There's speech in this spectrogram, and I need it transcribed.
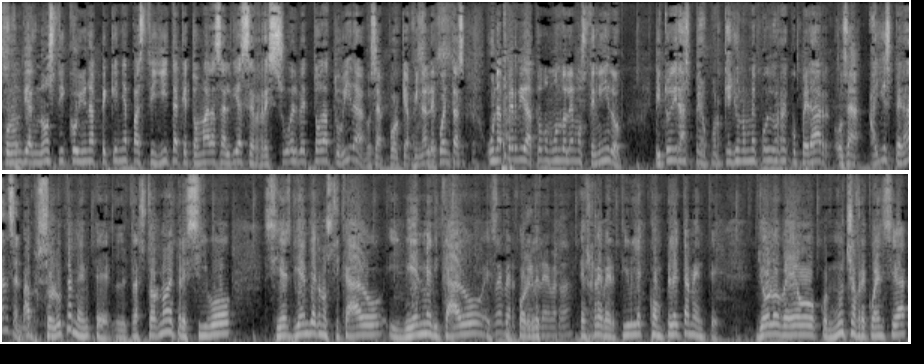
con un diagnóstico y una pequeña pastillita que tomaras al día se resuelve toda tu vida. O sea, porque a final de cuentas, una pérdida todo mundo la hemos tenido. Y tú dirás, pero ¿por qué yo no me he podido recuperar? O sea, hay esperanza. ¿no? Absolutamente. El trastorno depresivo, si es bien diagnosticado y bien medicado, este, revertible, ¿verdad? es revertible completamente. Yo lo veo con mucha frecuencia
